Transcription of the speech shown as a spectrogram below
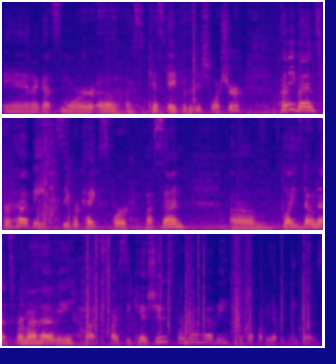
And I got some more uh, Cascade for the dishwasher. Honey buns for hubby. Zebra cakes for my son. Um, glazed donuts for my hubby. Hot spicy cashews for my hubby. Which I'll probably have him eat those.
